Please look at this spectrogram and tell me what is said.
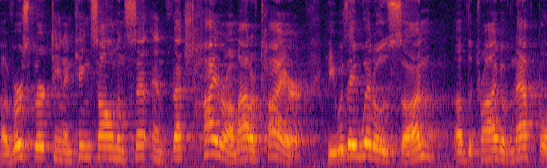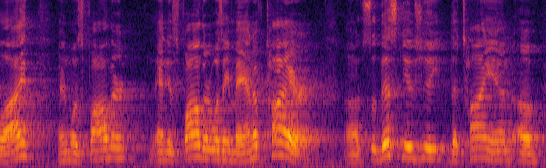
Uh, verse 13, and King Solomon sent and fetched Hiram out of Tyre. He was a widow's son of the tribe of Naphtali and was father and his father was a man of Tyre. Uh, so this gives you the tie-in of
